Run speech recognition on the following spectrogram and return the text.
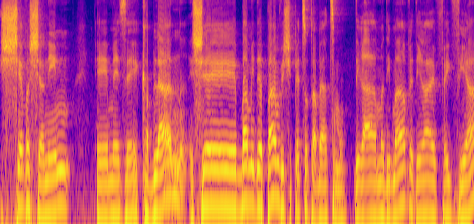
שבע שנים. אה, מאיזה קבלן שבא מדי פעם ושיפץ אותה בעצמו. דירה מדהימה ודירה יפהפייה,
